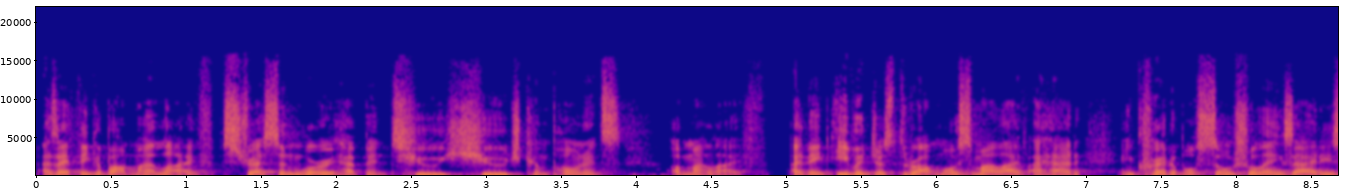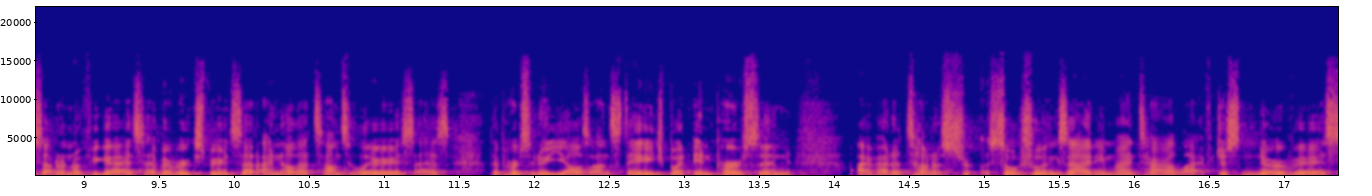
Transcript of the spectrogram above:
as I think about my life, stress and worry have been two huge components of my life. I think even just throughout most of my life, I had incredible social anxiety. So I don't know if you guys have ever experienced that. I know that sounds hilarious as the person who yells on stage, but in person, I've had a ton of social anxiety my entire life. Just nervous,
